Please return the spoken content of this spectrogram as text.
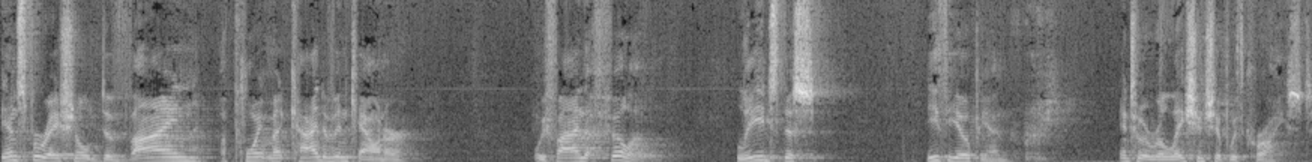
inspirational, divine appointment kind of encounter, we find that Philip leads this Ethiopian into a relationship with Christ.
